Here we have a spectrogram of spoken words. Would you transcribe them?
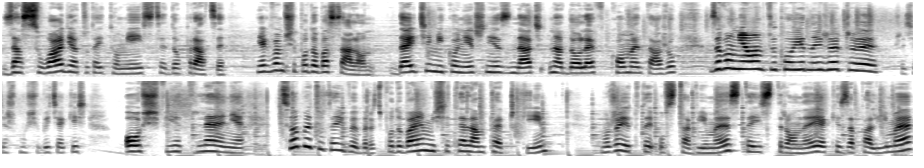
zasłania tutaj to miejsce do pracy. Jak Wam się podoba salon? Dajcie mi koniecznie znać na dole w komentarzu. Zapomniałam tylko o jednej rzeczy. Przecież musi być jakieś oświetlenie. Co by tutaj wybrać? Podobają mi się te lampeczki. Może je tutaj ustawimy z tej strony. Jak je zapalimy,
